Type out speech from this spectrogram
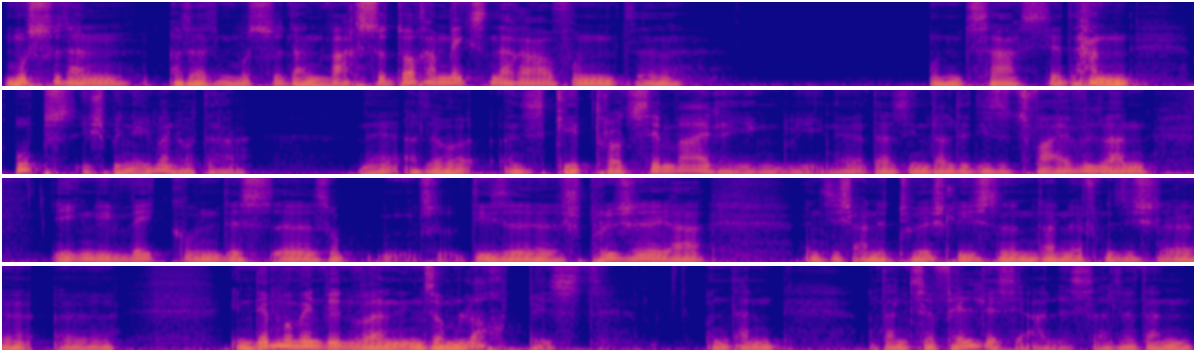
musst du dann, also musst du dann, wachst du doch am nächsten Tag auf und, äh, und sagst dir dann, ups, ich bin ja immer noch da. Ne? Also es geht trotzdem weiter irgendwie. Ne? Da sind also diese Zweifel dann irgendwie weg und das, äh, so, so, diese Sprüche, ja, wenn sich eine Tür schließt und dann öffnet sich äh, äh, in dem Moment, wenn du dann in so einem Loch bist und dann, und dann zerfällt es ja alles. Also dann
